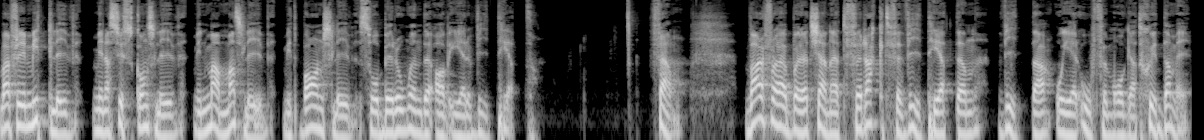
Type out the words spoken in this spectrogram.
Varför är mitt liv, mina syskons liv, min mammas liv, mitt barns liv så beroende av er vithet? 5. Varför har jag börjat känna ett förakt för vitheten, vita och er oförmåga att skydda mig?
